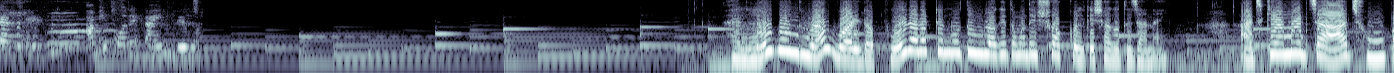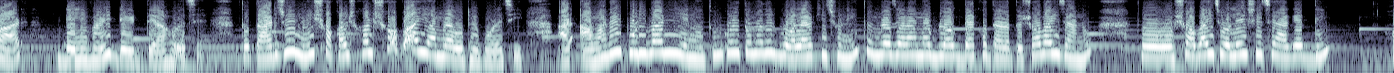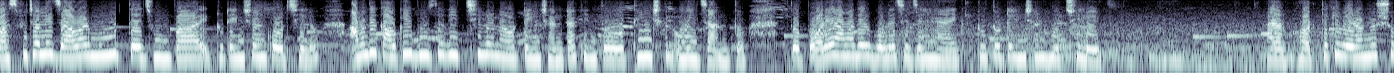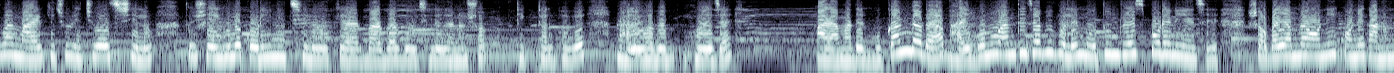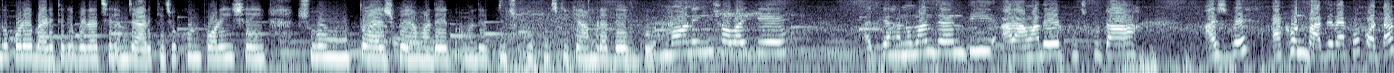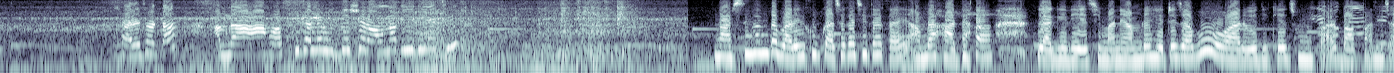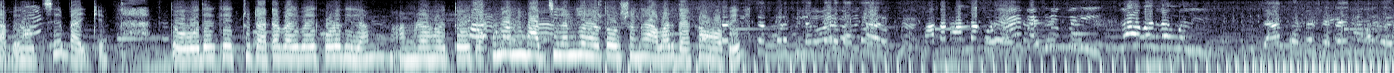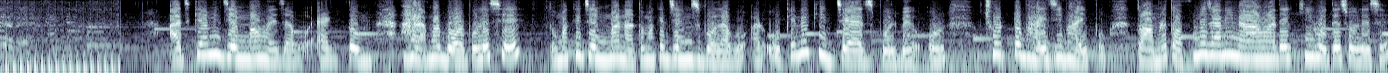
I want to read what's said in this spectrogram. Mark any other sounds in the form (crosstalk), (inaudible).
যাচ্ছে, আমি ফোনে টাইম হ্যালো বন্ধুরা ওয়ার্ল্ড অফ ফুয়ের আর একটা নতুন ব্লগে তোমাদের সকলকে স্বাগত জানাই। আজকে আমার যা ঝুম্পার ডেলিভারি ডেট দেওয়া হয়েছে, তো তার জন্যই সকাল সকাল সবাই আমরা উঠে পড়েছি। আর আমাদের পরিবার নিয়ে নতুন করে তোমাদের বলার কিছু নেই, তোমরা যারা আমার ব্লগ দেখো তারা তো সবাই জানো। তো সবাই চলে এসেছে আগের দিন। হসপিটালে যাওয়ার মুহূর্তে ঝুম্পা একটু টেনশন করছিল। আমাদের কাউকেই বুঝতে দিচ্ছিল না ওর টেনশনটা কিন্তু ওর টেনশন ওই জানতো। তো পরে আমাদের বলেছে যে হ্যাঁ একটু তো টেনশন হচ্ছিলই। আর ঘর থেকে বেরোনোর সময় মায়ের কিছু রিচুয়ালস ছিল, তো সেইগুলো করিয়ে নিচ্ছিল ওকে আর বারবার বলছিল যেন সব ঠিকঠাকভাবে, ভালোভাবে হয়ে যায়। আর আমাদের বুকান দাদা ভাই বোনও আনতে যাবে বলে নতুন ড্রেস পরে নিয়েছে। সবাই আমরা অনেক অনেক আনন্দ করে বাড়ি থেকে বেরাচ্ছিলাম যে আর কিছুক্ষণ পরেই সেই শুভ মুহূর্ত আসবে আমাদের আমাদের পুচকু, পুচকিকে আমরা দেখব। গুড মর্নিং সবাইকে। আজকে হনুমান জয়ন্তী আর আমাদের পুচকুটা আসবে। এখন বাজে দেখো কটা? সাড়ে ছটা। আমরা হসপিটালের উদ্দেশ্যে রওনা দিয়ে দিয়েছি। নার্সিংহোমটা বাড়ির খুব কাছাকাছি থাকায় আমরা হাঁটা লাগিয়ে দিয়েছি। মানে আমরা হেঁটে যাব আর ওইদিকে ঝুমপার বাপান যাবে হচ্ছে বাইকে। তো ওদেরকে একটু টাটা বাই বাই করে দিলাম। আমরা হয়তো তখনও আমি ভাবছিলাম যে হয়তো ওর সঙ্গে আবার দেখা হবে। আজকে আমি জেম্মা হয়ে যাব একদম। আর আমার বর বলেছে তোমাকে জেম্মা না, তোমাকে জেমস বলাবো। আর ওকে নাকি জ্যাজ বলবে? ওর ছোট্ট ভাইজি ভাইপো। তো আমরা তখনও জানি না আমাদের কি হতে চলেছে।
